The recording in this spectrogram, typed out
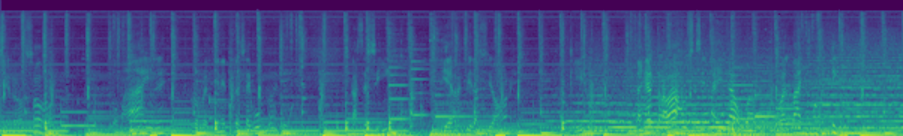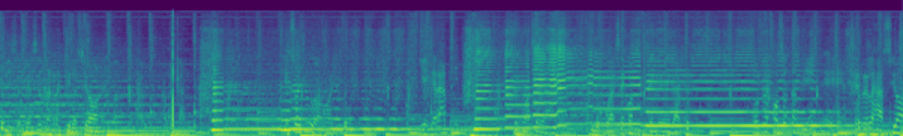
cierra los ojos, aire, lo retiene tres segundos, hace cinco, diez respiraciones. Tranquilo. Está en el trabajo y se siente agitado, va, va al baño un momentito. Y a hacer unas respiraciones para, calmar. Eso ayuda no ayuda. Y es gratis hace lo puede hacer cuando usted le dé Otra cosa también es hacer relajación,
